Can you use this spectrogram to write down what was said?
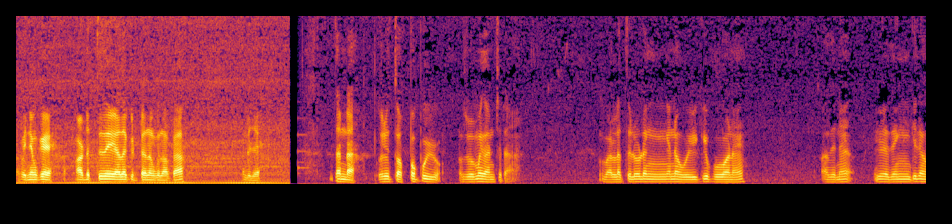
അപ്പം ഇനി നമുക്ക് അടുത്തത് ഏതാ കിട്ടുക നമുക്ക് നോക്കാം. അല്ലേ? ഇതണ്ട ഒരു തൊപ്പപ്പുഴു. സൂമി കാണിച്ചിട്ടാ. വെള്ളത്തിലൂടെ ഇങ്ങനെ ഒഴുകി പോവാണ്. അതിന് ഏതെങ്കിലും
